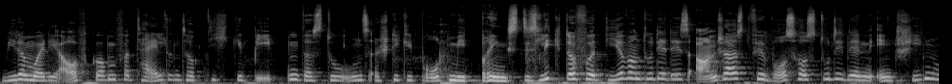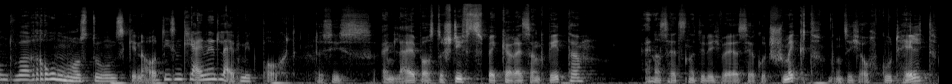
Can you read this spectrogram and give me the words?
wieder mal die Aufgaben verteilt und habe dich gebeten, dass du uns ein Stück Brot mitbringst. Das liegt da vor dir, wenn du dir das anschaust. Für was hast du dich denn entschieden und warum hast du uns genau diesen kleinen Leib mitgebracht? Das ist ein Leib aus der Stiftsbäckerei St. Peter. Einerseits natürlich, weil er sehr gut schmeckt und sich auch gut hält.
